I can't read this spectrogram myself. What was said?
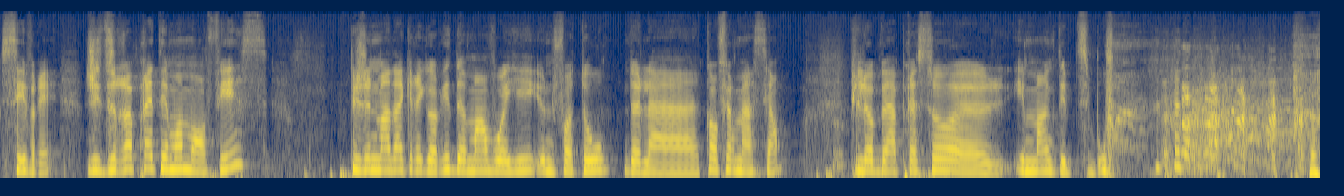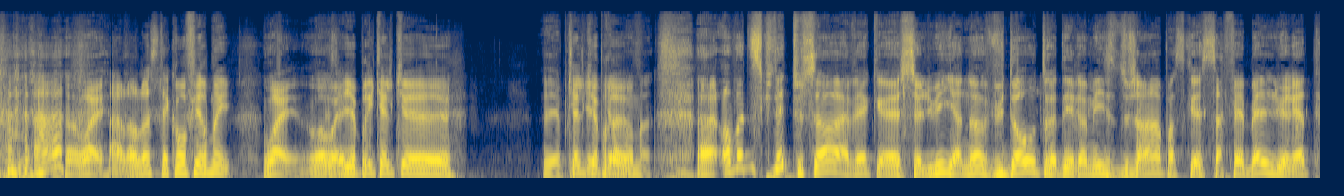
c'est vrai. J'ai dit, reprêtez-moi mon fils. Puis j'ai demandé à Grégory de m'envoyer une photo de la confirmation. Puis là, ben, après ça, euh, il me manque des petits bouts. ouais. Alors là, c'était confirmé. Ouais, ouais, ouais. Il a pris quelques. Il y a pris Quelques preuves. moments. Euh, on va discuter de tout ça avec euh, celui, il y en a vu d'autres des remises du genre parce que ça fait belle lurette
